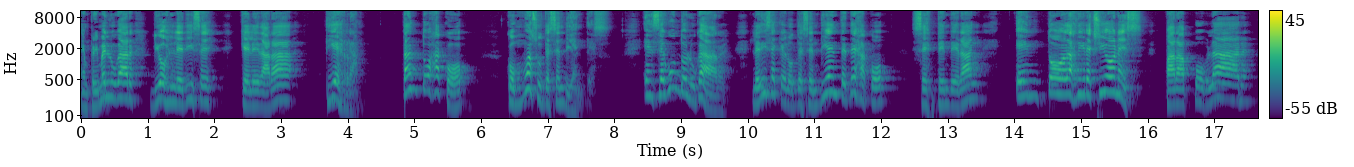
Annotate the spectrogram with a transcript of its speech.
En primer lugar, Dios le dice que le dará tierra, tanto a Jacob como a sus descendientes. En segundo lugar, le dice que los descendientes de Jacob se extenderán en todas direcciones para poblar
